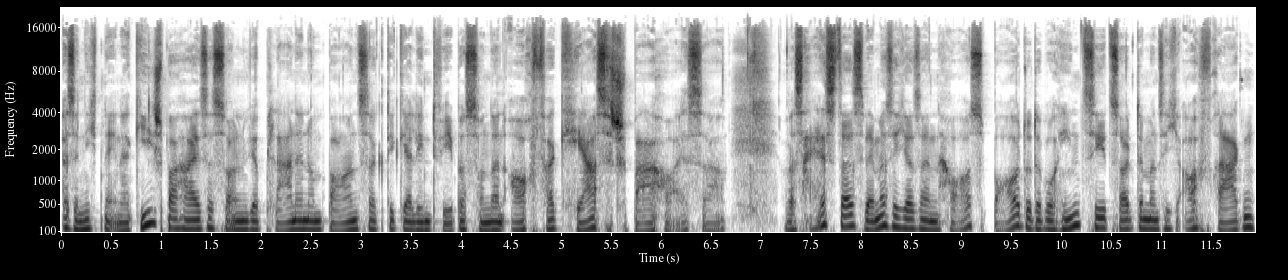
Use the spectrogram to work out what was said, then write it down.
also nicht nur Energiesparhäuser sollen wir planen und bauen, sagt die Gerlind Weber, sondern auch Verkehrssparhäuser. Was heißt das? Wenn man sich also ein Haus baut oder wohin zieht, sollte man sich auch fragen,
